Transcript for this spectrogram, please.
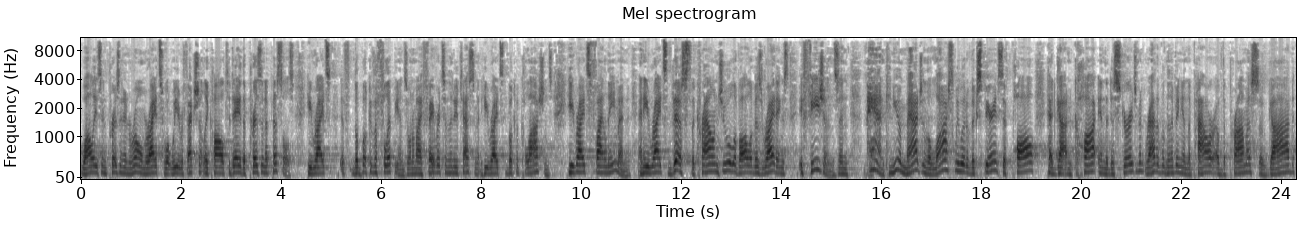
while he's in prison in Rome, writes what we affectionately call today the prison epistles. He writes the book of the Philippians, one of my favorites in the New Testament. He writes the book of Colossians. He writes Philemon. And he writes this, the crown jewel of all of his writings, Ephesians. And man, can you imagine the loss we would have experienced if Paul had gotten caught in the discouragement rather than living in the power of the promise of God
